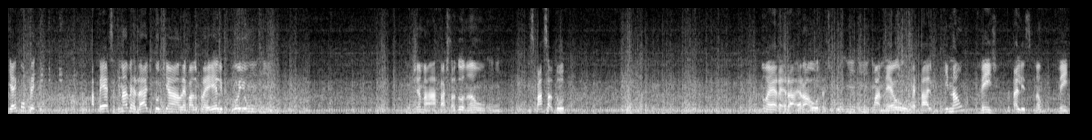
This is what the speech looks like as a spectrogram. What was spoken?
E aí comprei a peça, que na verdade que eu tinha levado para ele foi um, um, chama? Afastador não, um espaçador. Não era, era, era uma outra, tipo um, um, um anel metálico que não vende. Detalhe esse, que não vende.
